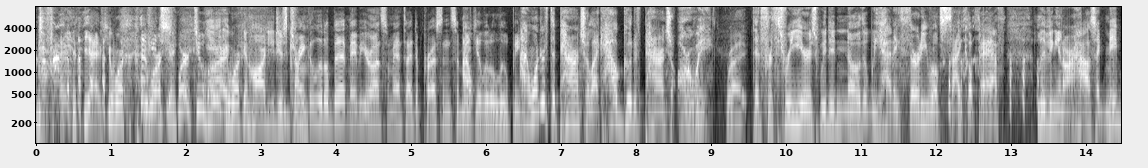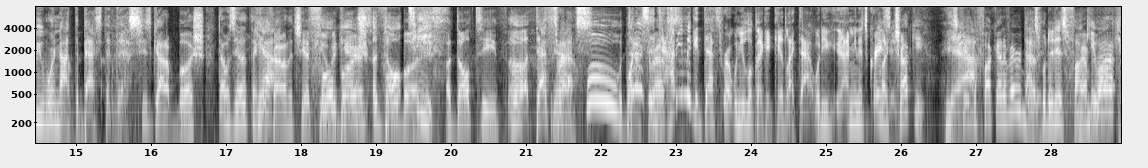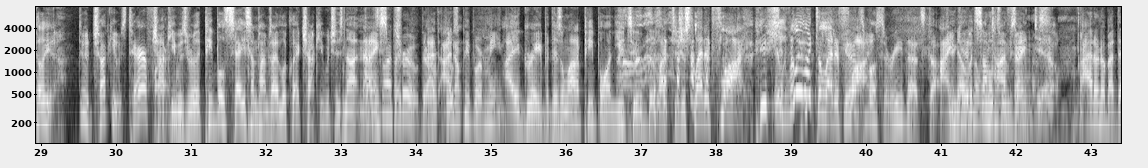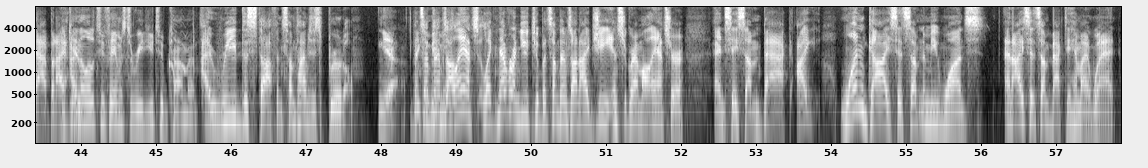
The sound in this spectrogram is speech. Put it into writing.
yeah. If you work. You're you working. just work too hard, You're working hard. You just drink a little bit. Maybe you're on some antidepressants that make you a little loopy. I wonder if the parents are like, how good of parents are we? Right. That for three years we didn't know that we had a 30 year old psychopath living in our house. Like maybe we're not the best at this. She's got a bush. That was the other thing. Yeah. They found out that she had Full pubic bush, hairs, adult bush, teeth. adult teeth. Ugh, death Yeah. threats. Woo, What death is it? How do you make a death threat when you look like a kid like that? What do you? I mean, it's crazy. Like Chucky. He Yeah. scared the fuck out of everybody. That's what it is. Fuck Remember you. I'll kill you. Dude, Chucky was terrifying. Chucky was really. People say sometimes I look like Chucky, which is not nice. not but true. There that- are- I those people are mean. I agree, but there's a lot of people on YouTube that like to just let it fly. they should- really like to let it fly. You're not supposed to read that stuff. I You're know, but a little too sometimes I do. I don't know about that, but I, You're getting I, a little too famous to read YouTube comments. I read the stuff, and sometimes it's brutal. yeah. And sometimes. I'll answer, like never on YouTube, but sometimes on IG, Instagram, I'll answer and say something back. I one guy said something to me once, and I said something back to him. I went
